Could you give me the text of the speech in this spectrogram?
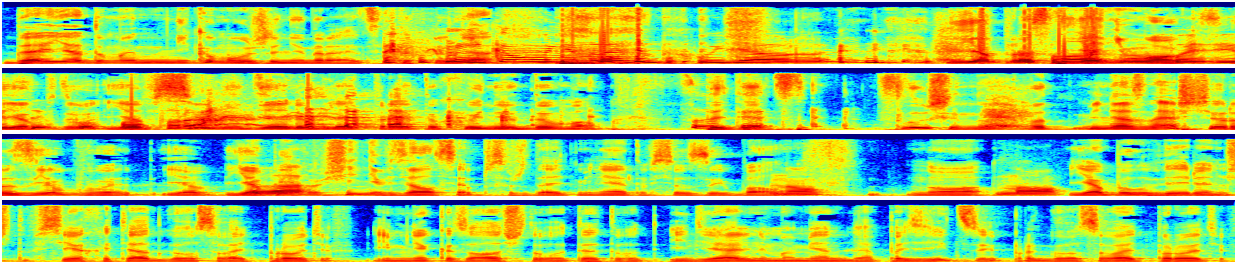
Да, я думаю, никому уже не нравится эта хуйня. Никому не нравится эта хуйня уже. Я просто я не мог. Я всю неделю, блядь, про эту хуйню думал. Да Слушай, ну вот меня знаешь, что разъебывает? Я, я бы вообще не взялся обсуждать, меня это все заебало. No. Но no. я был уверен, что все хотят голосовать против. И мне казалось, что вот это вот идеальный момент для оппозиции проголосовать против.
